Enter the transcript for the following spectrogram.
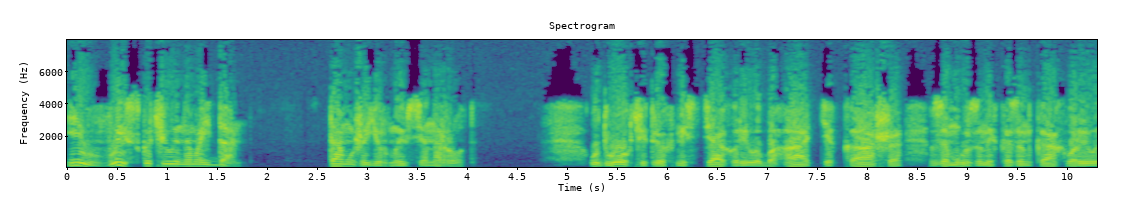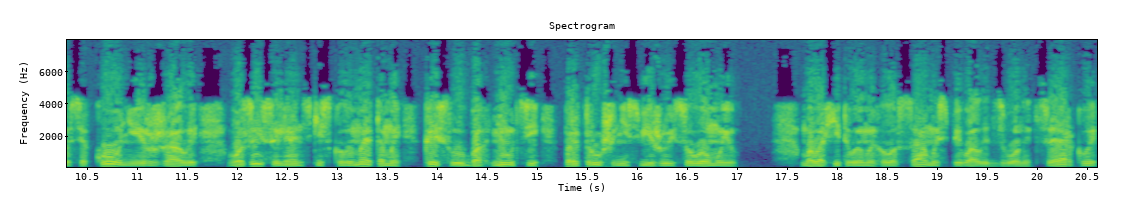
і вискочили на майдан. Там уже юрмився народ. У двох чи трьох місцях горіло багаття, каша, в замурзаних казанках варилося коні і ржали, вози селянські з кулеметами кисли в багнюці, притрушені свіжою соломою. Малахітовими голосами співали дзвони церкви,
